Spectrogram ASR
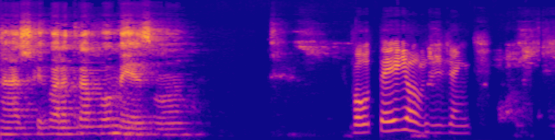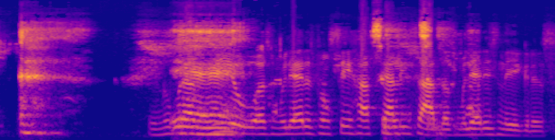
Acho que agora travou mesmo. Voltei onde, gente? E no Brasil, é... as mulheres vão ser racializadas, as mulheres negras.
